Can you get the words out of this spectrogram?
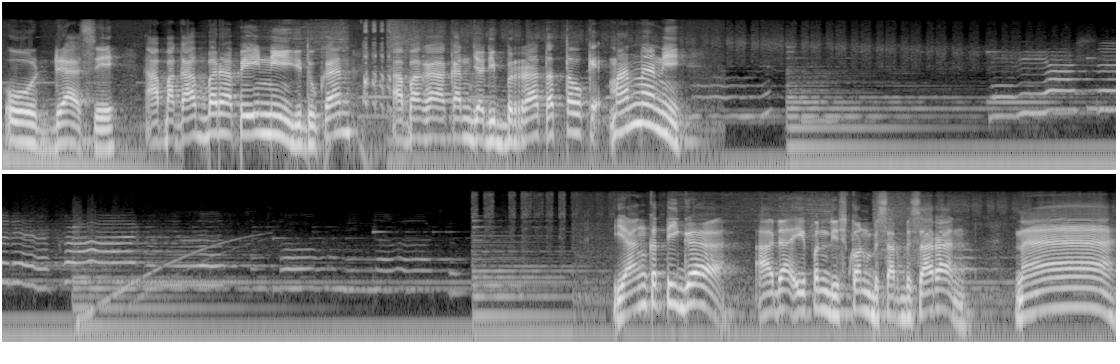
Udah sih. Apa kabar HP ini gitu kan? Apakah akan jadi berat atau kayak mana nih? Yang ketiga, ada event diskon besar-besaran. Nah,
